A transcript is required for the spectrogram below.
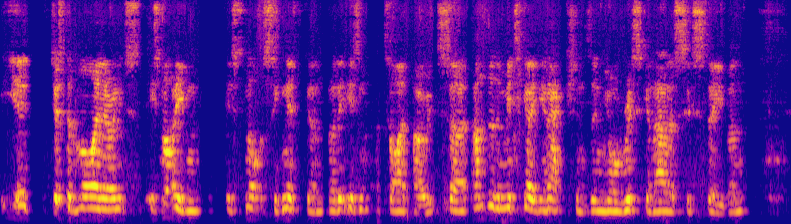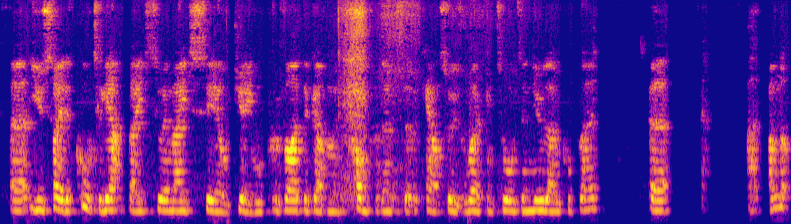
Yeah, just a minor, and it's it's not even it's not significant, but it isn't a typo. It's uh, under the mitigating actions in your risk analysis, Stephen. Uh, you say that quarterly updates to MHCLG will provide the government confidence that the council is working towards a new local plan. Uh, I, am not.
